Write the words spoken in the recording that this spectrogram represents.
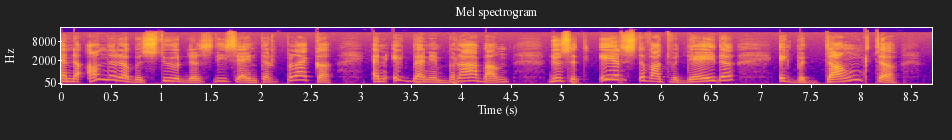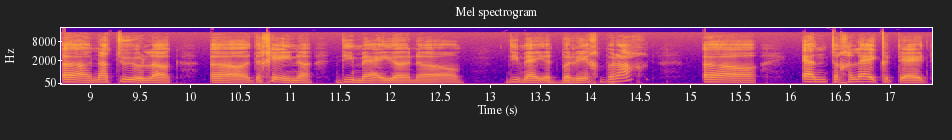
En de andere bestuurders die zijn ter plekke. En ik ben in Brabant. Dus het eerste wat we deden, ik bedankte uh, natuurlijk uh, degene die mij, een, uh, die mij het bericht bracht. en tegelijkertijd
